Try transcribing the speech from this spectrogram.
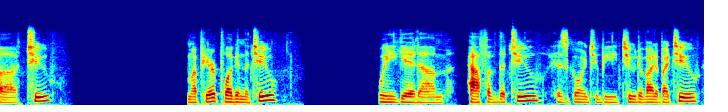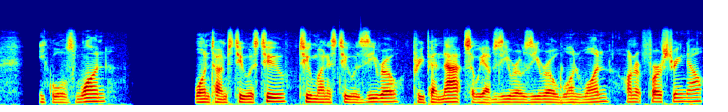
uh, 2. Come up here, plug in the 2. We get um, half of the 2 is going to be 2 divided by 2 equals 1. 1 times 2 is 2. 2 minus 2 is 0. Prepend that. So we have 0, 0, 1, 1 on our, first string now.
